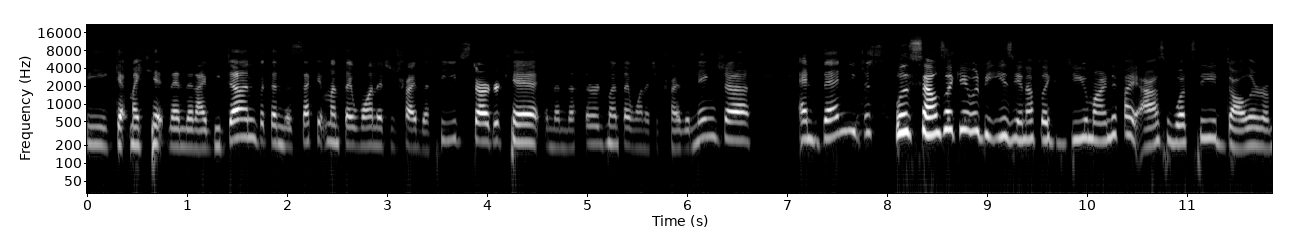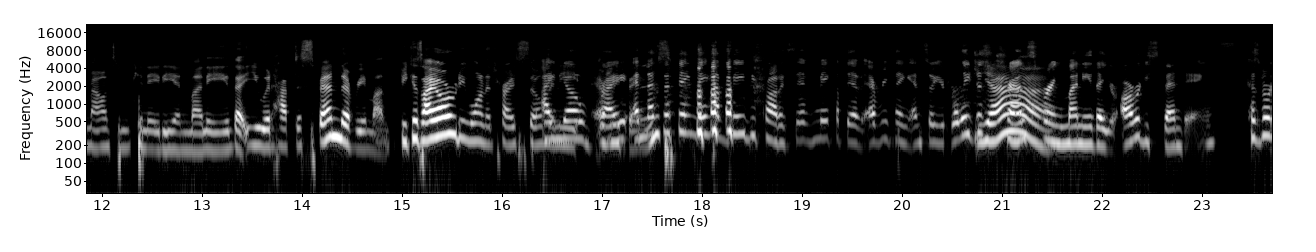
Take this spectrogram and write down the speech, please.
be get my kit and then I'd be done. But then the second month I wanted to try the Thieves starter kit, and then the third month I wanted to try the NingXia. and then you just well it sounds like it would be easy enough. Like do you mind if i ask what's the dollar amount in canadian money that you would have to spend every month? Because i already want to try so many i know right? And that's the thing they have baby products they have makeup they have everything. And so you're really just yeah. transferring money that you're already spending. Because we're,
